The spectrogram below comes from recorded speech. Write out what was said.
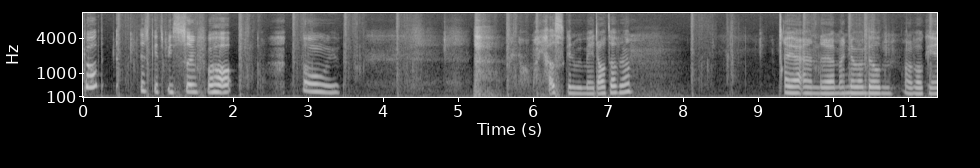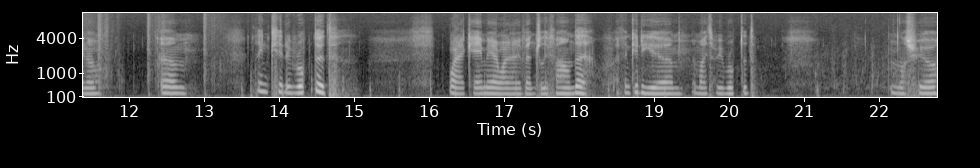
god! This gets me so far. Oh my god. I know my house is gonna be made out of now. Oh yeah, and um, I know I'm building on a volcano. Um, I think it erupted when I came here, when I eventually found it. I think it, um, it might have erupted. I'm not sure.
